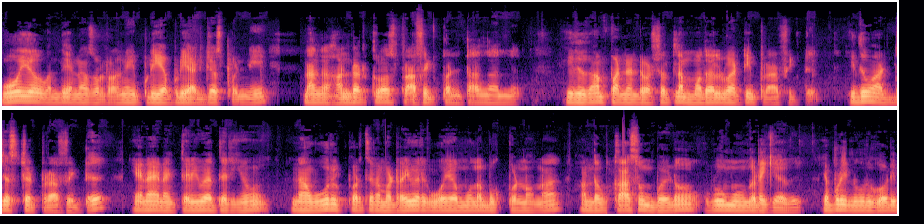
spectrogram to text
ஓயோ வந்து என்ன சொல்கிறாங்க இப்படி அப்படி அட்ஜஸ்ட் பண்ணி நாங்கள் ஹண்ட்ரட் க்ரோஸ் ப்ராஃபிட் பண்ணிட்டாங்கன்னு. இதுதான் பன்னெண்டு வருஷத்தில் முதல் வாட்டி ப்ராஃபிட்டு இதுவும் அட்ஜஸ்டட் ப்ராஃபிட்டு ஏன்னா எனக்கு தெளிவாக தெரியும் நான் ஊருக்கு பொறுத்து நம்ம டிரைவருக்கு ஓயோ மூலம் புக் பண்ணோன்னா அந்த காசும் போயிடும் ரூமும் கிடைக்காது. எப்படி நூறு கோடி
